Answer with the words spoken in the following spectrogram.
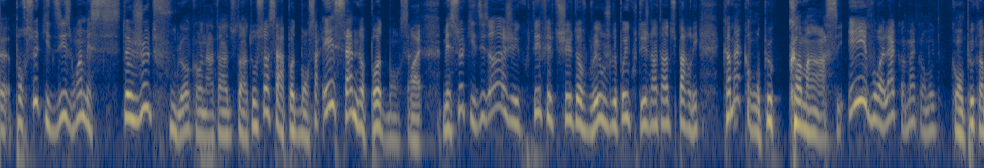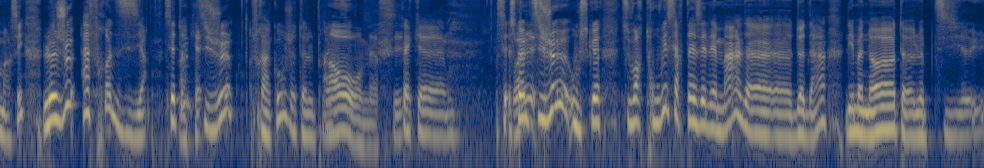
euh, pour ceux qui disent ouais mais ce jeu de fou là qu'on a entendu tantôt ça ça n'a pas de bon sens et ça n'a pas de bon sens. Ouais. Mais ceux qui disent ah j'ai écouté Fifty Shades of Grey ou je l'ai pas écouté je l'ai entendu parler comment qu'on peut commencer? Et voilà comment qu'on peut commencer le jeu Aphrodisia c'est un petit jeu Franco je te le prête. Oh, merci. Fait que euh, c'est Ouais. un petit jeu où ce que tu vas retrouver certains éléments de- euh, dedans, les menottes, euh, le petit, euh,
